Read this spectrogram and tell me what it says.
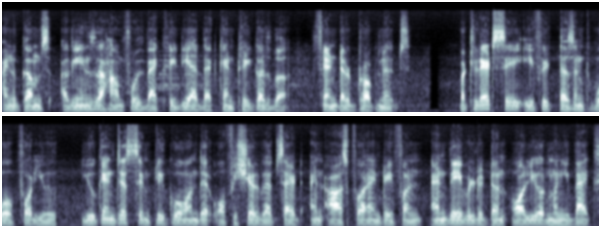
and gums against the harmful bacteria that can trigger the dental problems. But let's say if it doesn't work for you, you can just simply go on their official website and ask for a refund and they will return all your money back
